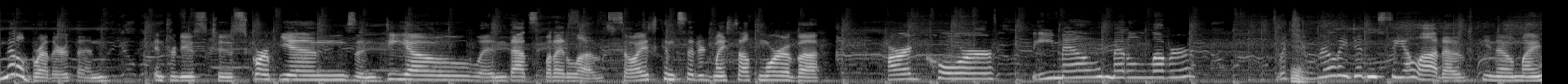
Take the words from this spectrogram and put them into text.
middle brother then introduced to Scorpions and Dio, and that's what I love. So I always considered myself more of a hardcore female metal lover which you really didn't see a lot of. You know, my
